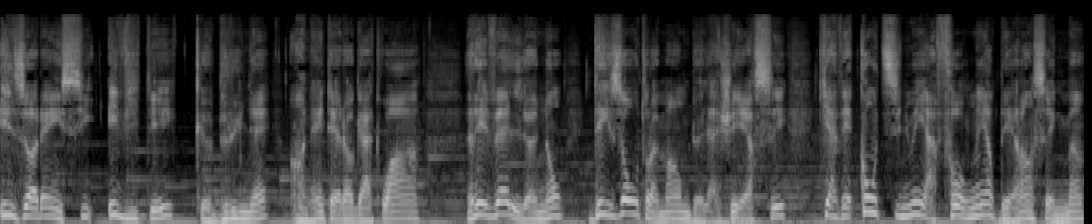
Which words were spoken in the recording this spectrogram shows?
Ils auraient ainsi évité que Brunet, en interrogatoire, révèle le nom des autres membres de la GRC qui avaient continué à fournir des renseignements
